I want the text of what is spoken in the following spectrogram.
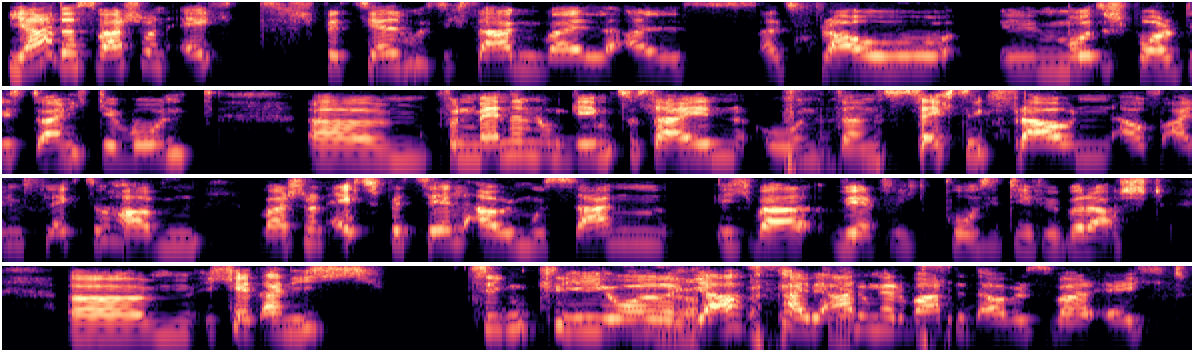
ja, das war schon echt speziell, muss ich sagen, weil als, als Frau im Motorsport bist du eigentlich gewohnt, ähm, von Männern umgeben zu sein und dann 60 Frauen auf einem Fleck zu haben, war schon echt speziell, aber ich muss sagen, ich war wirklich positiv überrascht. Ähm, ich hätte eigentlich Zickenkrieg oder ja, ja keine Ahnung erwartet, aber es war echt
